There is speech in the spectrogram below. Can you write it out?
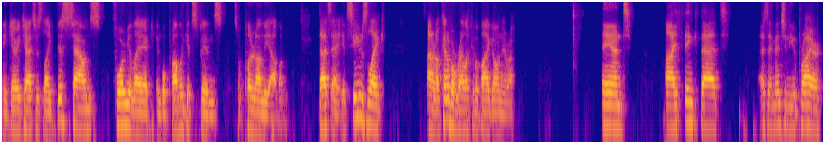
and Gary Katz was like, "This sounds formulaic and will probably get spins, so put it on the album." That's a. It seems like I don't know, kind of a relic of a bygone era. And I think that, as I mentioned to you prior,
